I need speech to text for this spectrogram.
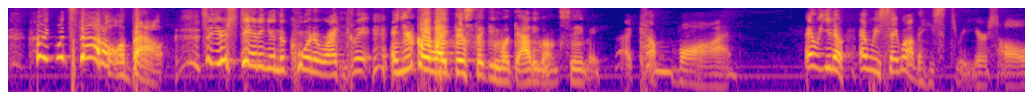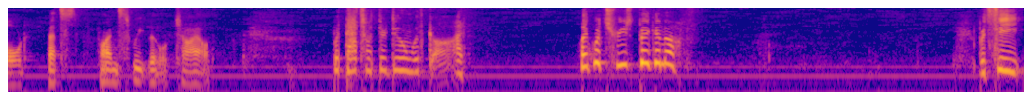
like, what's that all about? So you're standing in the corner where I can, and you're going like this, thinking, "Well, Daddy won't see me." Like, come on, and you know, and we say, "Well, he's three years old. That's fun, sweet little child." But that's what they're doing with God. Like, what tree's big enough? But see,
